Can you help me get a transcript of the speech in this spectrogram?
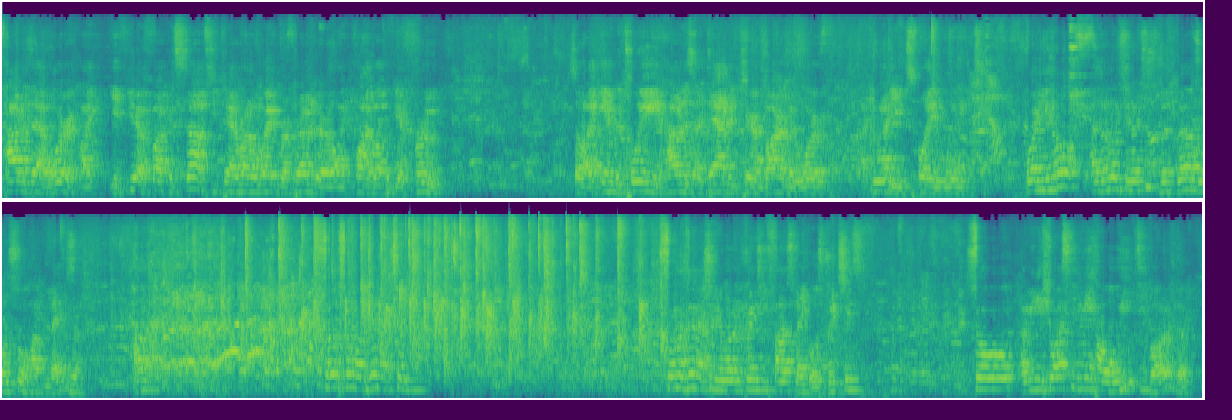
how did that work? Like if you have fucking stumps, you can't run away from a predator or like climb up and get fruit. So like in between, how does adapting to your environment work? Like, how do you explain wings? Well, you know, I don't know if you noticed, but birds also have legs. Um, so some of them actually, some of them actually run pretty fast like ostriches. So, I mean, if you're asking me how wings evolved,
